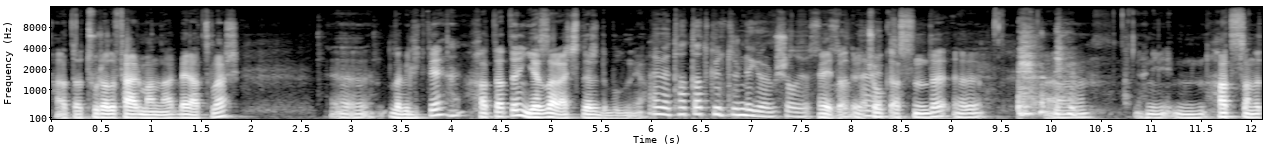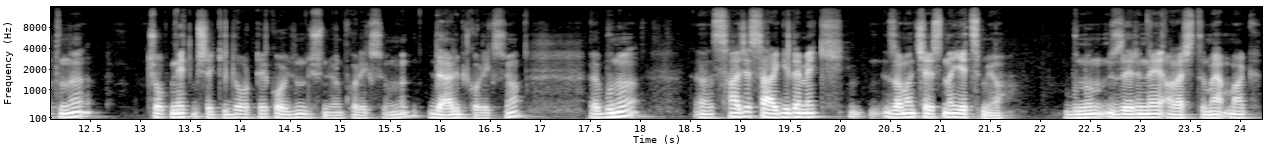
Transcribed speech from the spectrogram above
hatta Turalı Fermanlar, Beratlar la birlikte hattatların yazı araçları da bulunuyor. Evet hattat kültürünü de görmüş oluyorsunuz. Evet, evet. çok aslında e, e, hani hat sanatını çok net bir şekilde ortaya koyduğunu düşünüyorum koleksiyonun. Değerli bir koleksiyon. E, bunu e, sadece sergilemek zaman içerisinde yetmiyor. Bunun üzerine araştırma yapmak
